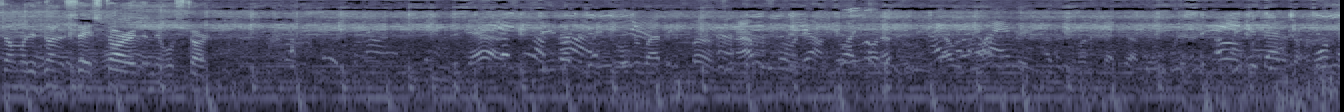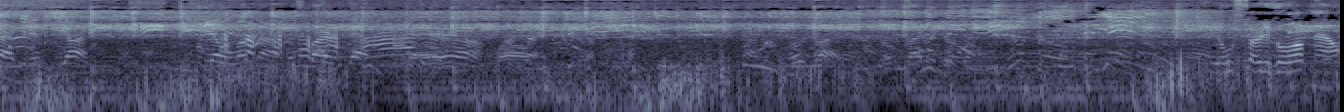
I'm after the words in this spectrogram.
somebody's going to say start, and they will start. Started to go up now.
